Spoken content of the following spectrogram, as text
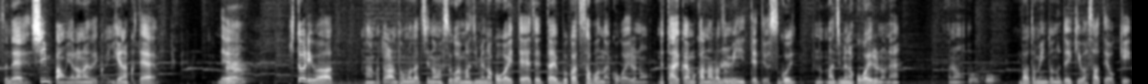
それで審判をやらないといけなくて。で、うん。一人はなんかトラの友達のすごい真面目な子がいて絶対部活サボんない子がいるの。で大会も必ず見に行ってっていうすごい真面目な子がいるのね。あのバドミントンの出来はさておき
